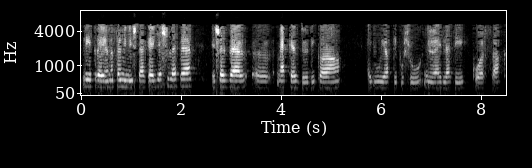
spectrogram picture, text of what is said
létrejön a Feministák Egyesülete, és ezzel megkezdődik a, egy újabb típusú nőegyleti korszak.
